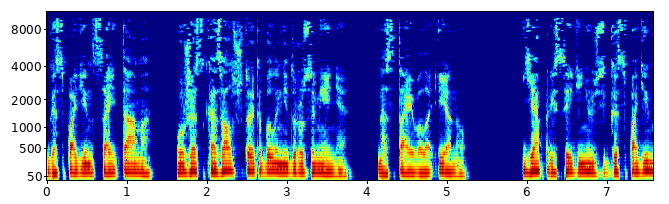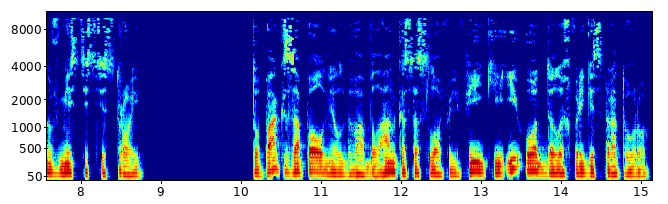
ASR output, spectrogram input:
«Господин Сайтама уже сказал, что это было недоразумение», настаивала Эну. «Я присоединюсь к господину вместе с сестрой». Тупак заполнил два бланка со слов эльфийки и отдал их в регистратуру.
